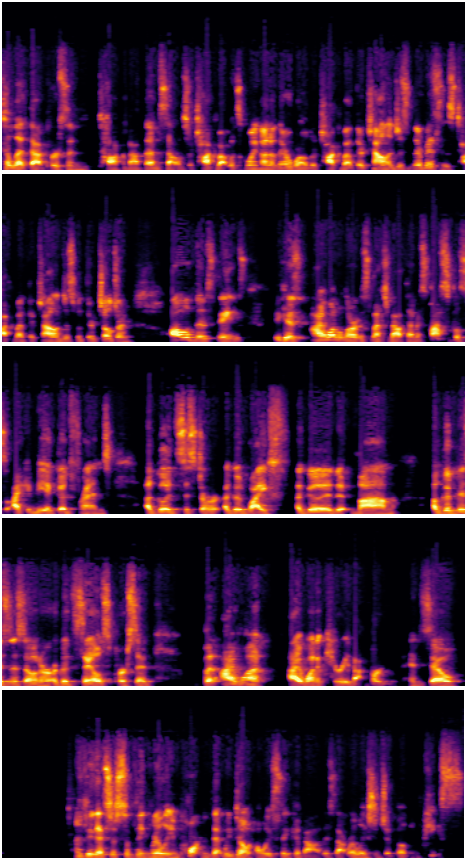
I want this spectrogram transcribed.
to let that person talk about themselves or talk about what's going on in their world or talk about their challenges in their business, talk about their challenges with their children, all of those things, because I want to learn as much about them as possible so I can be a good friend, a good sister, a good wife, a good mom, a good business owner, a good salesperson. But I want I want to carry that burden. And so I think that's just something really important that we don't always think about is that relationship building piece.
